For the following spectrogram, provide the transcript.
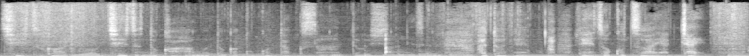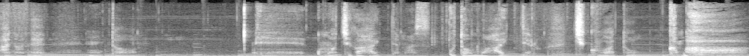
チーズがあるよチーズとかハムとかここたくさんあって美味しいんですよね。あとねあ冷蔵庫ツアーやっちゃい。あのねうんとえー、お餅が入ってます。うどんも入ってる。ちくわとかま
